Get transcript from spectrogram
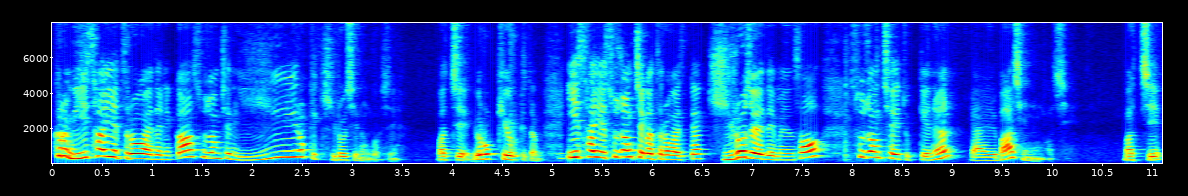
그럼 이 사이에 들어가야 되니까 수정체는 이렇게 길어지는 거지 맞지? 요렇게 요렇게 이 사이에 수정체가 들어가니까 길어져야 되면서 수정체의 두께는 얇아지는 거지 맞지?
